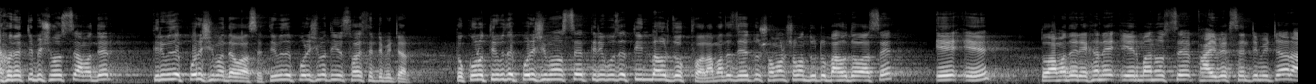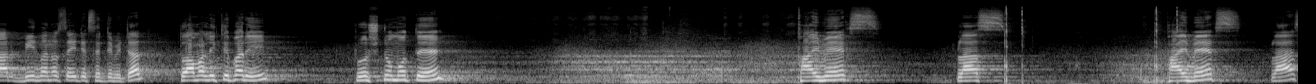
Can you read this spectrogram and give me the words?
এখন একটি বিষয় হচ্ছে আমাদের ত্রিভুজের পরিসীমা দেওয়া আছে। ত্রিভুজের পরিসীমা তিনশো ছয় সেন্টিমিটার তো কোনো ত্রিভুজের পরিসীমা হচ্ছে ত্রিভুজের তিন বাহুর যোগফল। আমাদের যেহেতু সমান সমান দুটো বাহু দেওয়া আছে এ এ তো আমাদের এখানে এর মান হচ্ছে ফাইভ এক্স সেন্টিমিটার আর বির মান হচ্ছে এইট এক্স সেন্টিমিটার তো আমরা লিখতে পারি প্রশ্ন মতে five x plus five x plus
